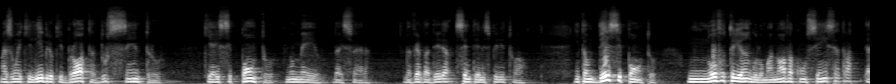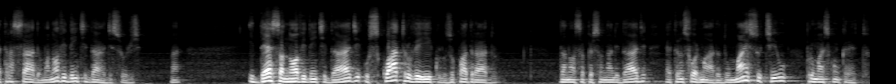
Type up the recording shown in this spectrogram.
Mas um equilíbrio que brota do centro, que é esse ponto no meio da esfera, da verdadeira centelha espiritual. Então, desse ponto, um novo triângulo, uma nova consciência é, tra é traçada, uma nova identidade surge. E dessa nova identidade, os quatro veículos, o quadrado da nossa personalidade, é transformada do mais sutil para o mais concreto.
